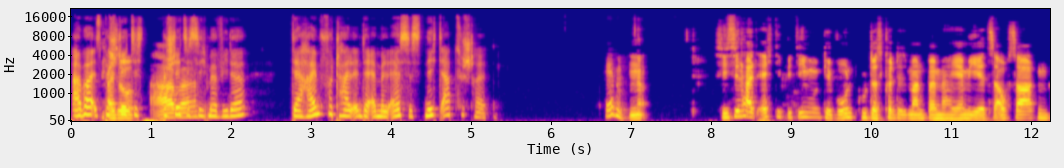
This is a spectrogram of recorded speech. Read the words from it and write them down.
Aber es Also, bestätigt, aber- bestätigt sich mal wieder, der Heimvorteil in der MLS ist nicht abzustreiten. Eben. Ja. Sie sind halt echt die Bedingungen gewohnt. Gut, das könnte man bei Miami jetzt auch sagen.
